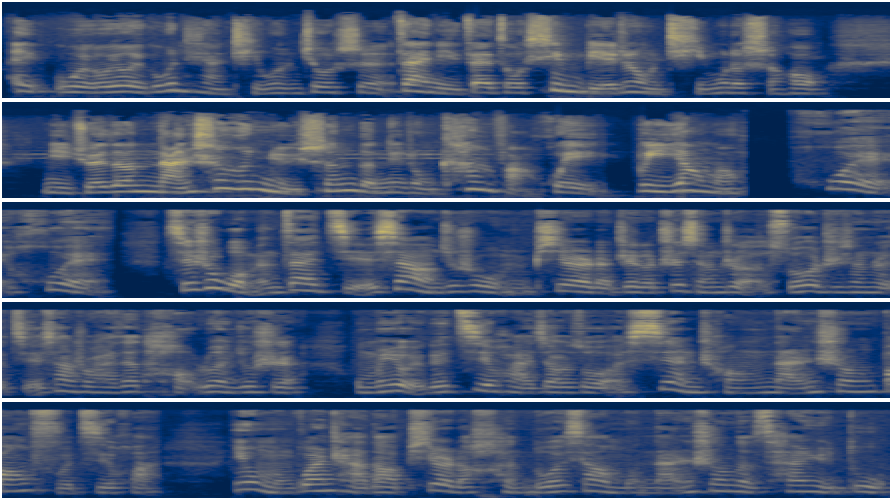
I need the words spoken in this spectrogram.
哎，我我有一个问题想提问，就是在你在做性别这种题目的时候，你觉得男生和女生的那种看法会不一样吗？会会，其实我们在结项，就是我们 peer 的这个执行者，所有执行者结项的时候还在讨论，就是我们有一个计划叫做县城男生帮扶计划，因为我们观察到 peer 的很多项目，男生的参与度、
